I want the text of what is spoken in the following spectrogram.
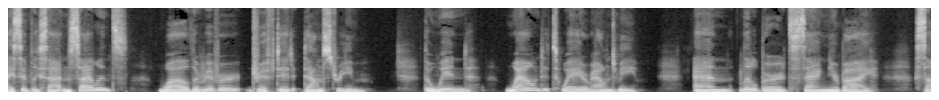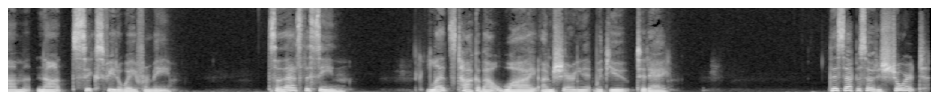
I simply sat in silence while the river drifted downstream. The wind wound its way around me, and little birds sang nearby, some not six feet away from me. So that's the scene. Let's talk about why I'm sharing it with you today. This episode is short,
